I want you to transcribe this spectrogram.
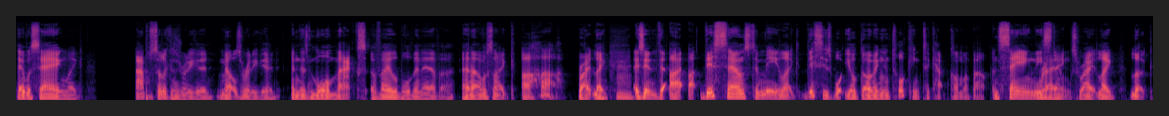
They were saying, like, Apple Silicon's really good, Metal's really good, and there's more Macs available than ever. And I was like, aha, right? Like, Hmm. as in, th- I, I, this sounds to me like this is what you're going and talking to Capcom about and saying these Right. things, right? Like, look,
